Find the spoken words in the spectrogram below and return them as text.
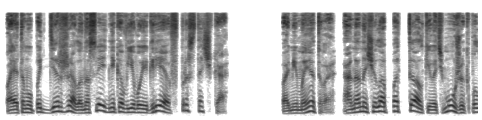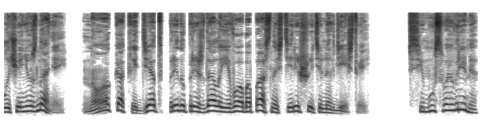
поэтому поддержала наследника в его игре в простачка. Помимо этого, она начала подталкивать мужа к получению знаний, но, как и дед, предупреждала его об опасности решительных действий. «Всему свое время.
